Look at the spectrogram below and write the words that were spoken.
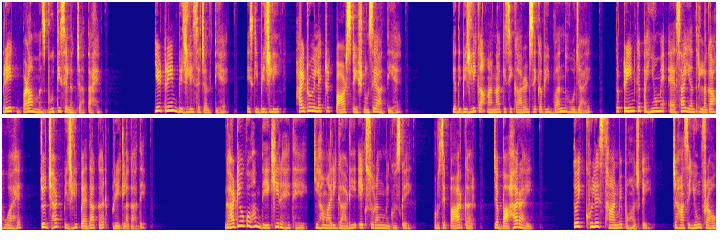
ब्रेक बड़ा मजबूती से लग जाता है। ये ट्रेन बिजली से चलती है। इसकी बिजली हाइड्रो इलेक्ट्रिक पावर स्टेशनों से आती है। यदि बिजली का आना किसी कारण से कभी बंद हो जाए तो ट्रेन के पहियों में ऐसा यंत्र लगा हुआ है जो झट बिजली पैदा कर ब्रेक लगा दे। घाटियों को हम देख ही रहे थे कि हमारी गाड़ी एक सुरंग में घुस गई और उसे पार कर जब बाहर आई तो एक खुले स्थान में पहुँच गई, जहाँ से युंग फ्राउ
